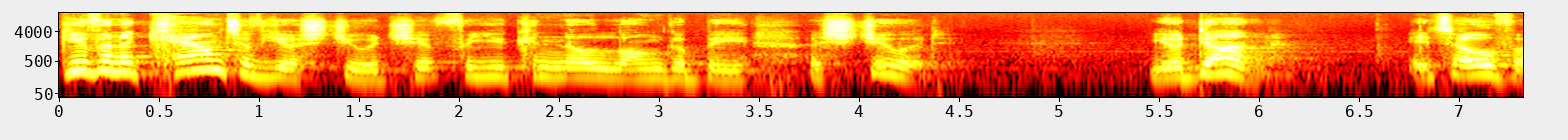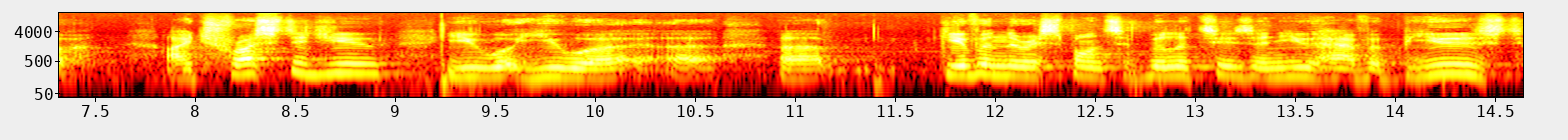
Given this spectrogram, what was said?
Give an account of your stewardship, for you can no longer be a steward. You're done. It's over. I trusted you. You were, you were uh, uh, given the responsibilities, and you have abused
